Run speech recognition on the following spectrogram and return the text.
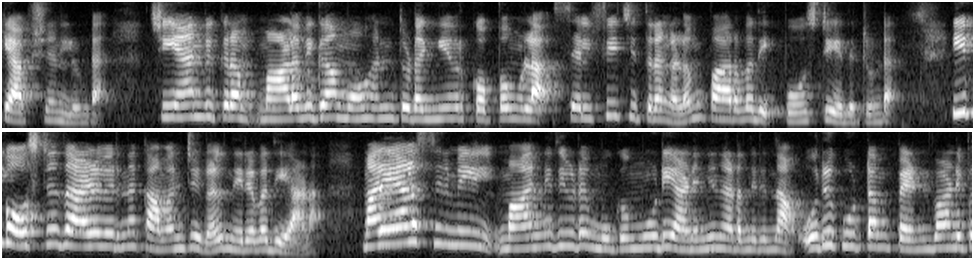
ക്യാപ്ഷനിലുണ്ട് ചിയാൻ വിക്രം മാളവിക മോഹൻ തുടങ്ങിയവർക്കൊപ്പമുള്ള സെൽഫി ചിത്രങ്ങളും പാർവതി പോസ്റ്റ് ചെയ്തിട്ടുണ്ട്. ഈ പോസ്റ്റിന് താഴെ വരുന്ന കമന്റുകൾ നിരവധിയാണ്. മലയാള സിനിമയിൽ മാന്യതയുടെ മുഖംമൂടി അണിഞ്ഞു നടന്നിരുന്ന ഒരു കൂട്ടം പെൺവാണിഭ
